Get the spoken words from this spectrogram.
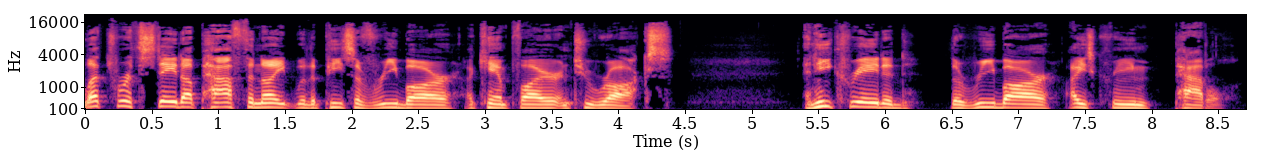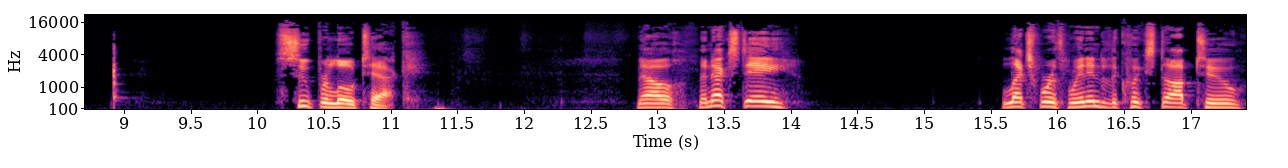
Letchworth stayed up half the night with a piece of rebar, a campfire, and two rocks. And he created the rebar ice cream paddle. Super low tech. Now, the next day, Letchworth went into the quick stop too,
